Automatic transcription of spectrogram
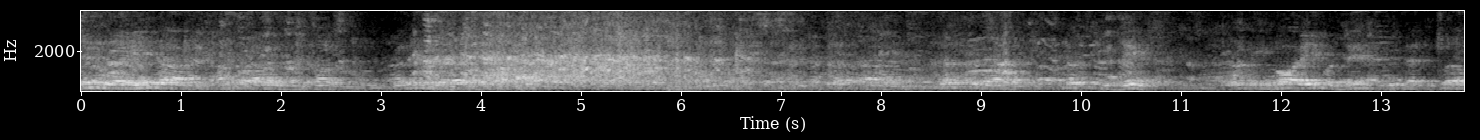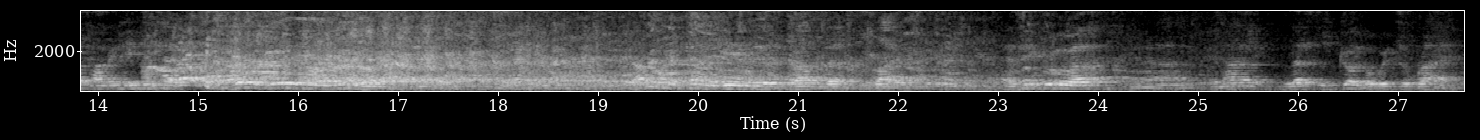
anyway, he, uh, I thought I was going to talk to him. But anyway, let's put, uh, let's do the dance. I mean, boy, he was dancing. We was at the club. I mean, he just had. I want to kind of end this about Lester's life. As he grew up, and, uh, and I, Lester struggled with sobriety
